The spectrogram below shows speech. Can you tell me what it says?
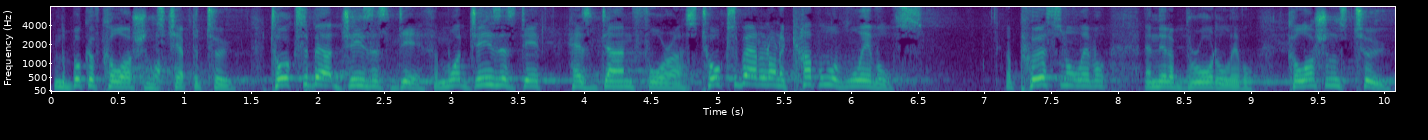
in the book of Colossians, chapter 2, talks about Jesus' death and what Jesus' death has done for us. Talks about it on a couple of levels a personal level and then a broader level. Colossians 2,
